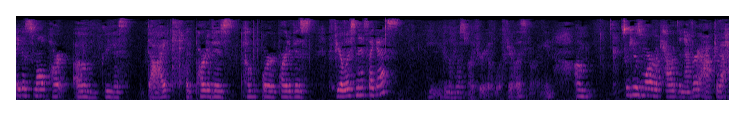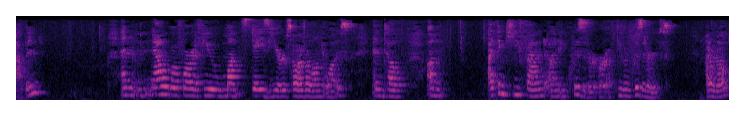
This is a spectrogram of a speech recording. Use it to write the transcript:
Like a small part of Grievous died, like part of his hope or part of his fearlessness, I guess. He, even though he wasn't really fearless, you know what I mean. Um, so he was more of a coward than ever after that happened. And now we'll go forward a few months, days, years, however long it was, until um, I think he found an inquisitor or a few inquisitors. I don't know.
